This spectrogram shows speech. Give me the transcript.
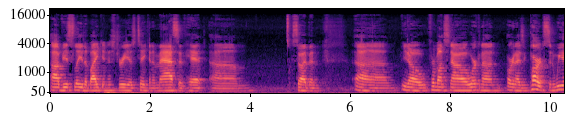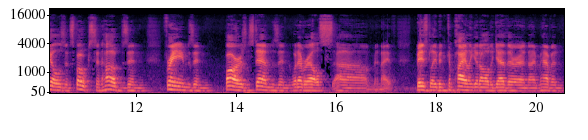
obviously the bike industry has taken a massive hit. Um, so I've been, um, you know, for months now working on organizing parts and wheels and spokes and hubs and frames and bars and stems and whatever else. Um, and I've basically been compiling it all together, and I'm having.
